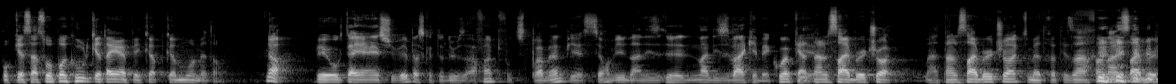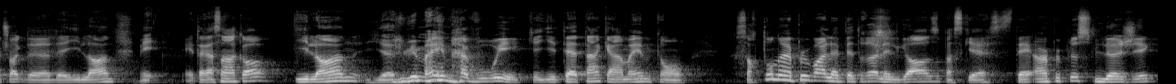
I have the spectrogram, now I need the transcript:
pour que ça soit pas cool que tu aies un pick-up comme moi, mettons. Non. Faut que tu aies un SUV parce que tu as deux enfants, puis il faut que tu te promènes. Puis si on vit dans les, euh, dans les hivers québécois. Puis, Attends le Cybertruck. Attends le Cybertruck, tu mettras tes enfants dans le Cybertruck de, de Elon. Mais intéressant encore, Elon, il a lui-même avoué qu'il était temps quand même qu'on se retourne un peu vers le pétrole et le gaz parce que c'était un peu plus logique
